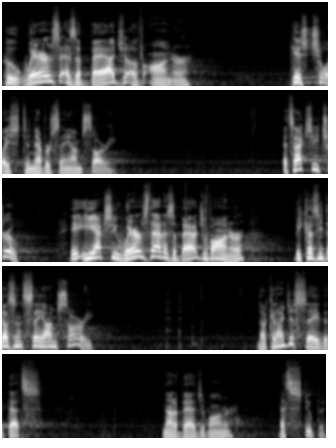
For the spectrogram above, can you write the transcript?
who wears as a badge of honor his choice to never say, I'm sorry. It's actually true. He actually wears that as a badge of honor because he doesn't say, I'm sorry. Now, can I just say that that's not a badge of honor? That's stupid.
